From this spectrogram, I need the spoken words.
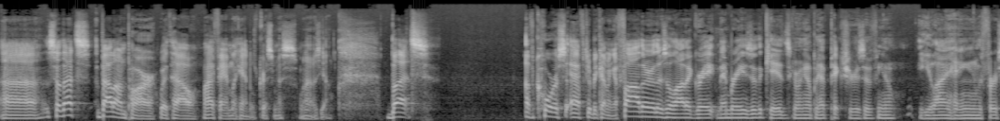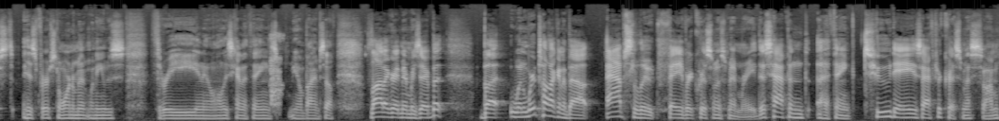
Uh, so that's about on par with how my family handled Christmas when I was young. But of course, after becoming a father, there's a lot of great memories of the kids growing up. We have pictures of you know Eli hanging the first his first ornament when he was three, you know all these kind of things, you know by himself. A lot of great memories there. But but when we're talking about absolute favorite Christmas memory, this happened I think two days after Christmas, so I'm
